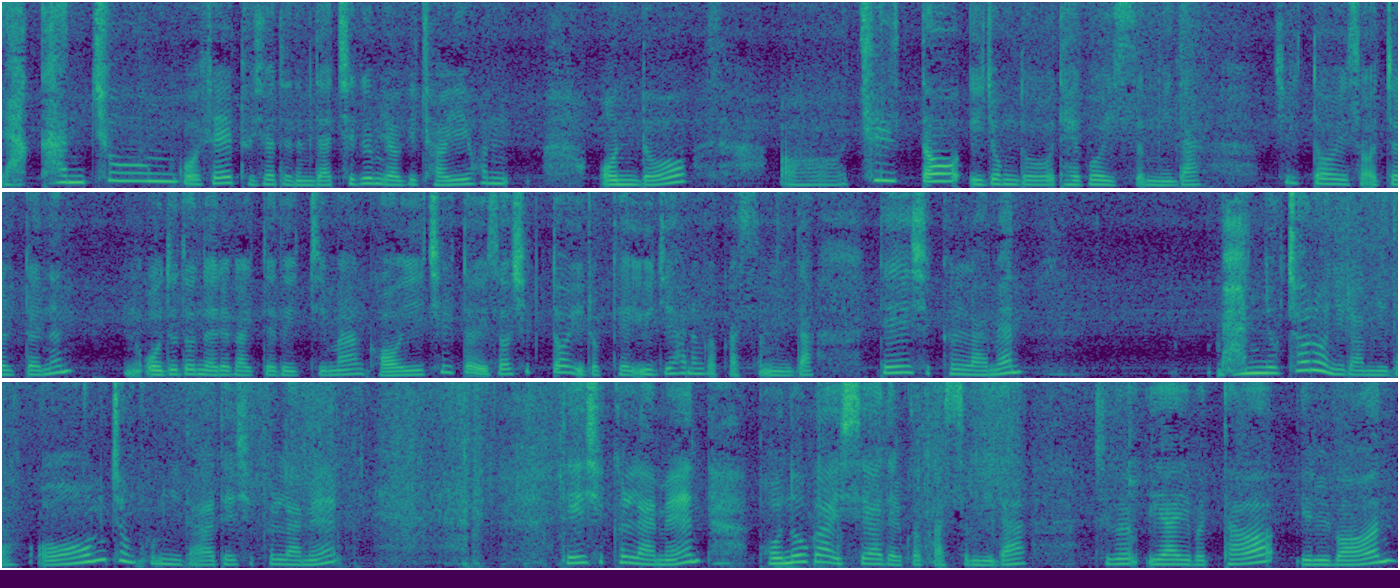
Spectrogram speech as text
약간 추운 곳에 두셔야 됩니다. 지금 여기 저희 혼, 온도 어, 7도 이 정도 되고 있습니다. 7도에서 어쩔 때는 5도도 내려갈 때도 있지만 거의 7도에서 10도 이렇게 유지하는 것 같습니다. 데시클 라멘 16,000원이랍니다. 엄청 큽니다. 데시클 라멘. 데이시클 라멘 번호가 있어야 될 것 같습니다. 지금 이 아이부터 1번,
